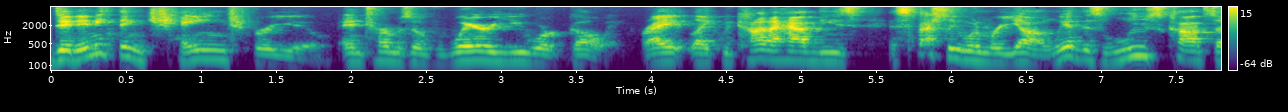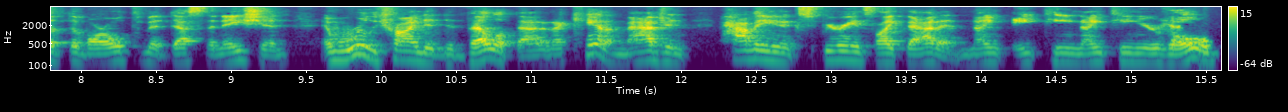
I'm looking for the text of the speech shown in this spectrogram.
did anything change for you in terms of where you were going? Right. Like we kind of have these, especially when we're young, we have this loose concept of our ultimate destination, and we're really trying to develop that. And I can't imagine having an experience like that at 19, 18, 19 years old.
